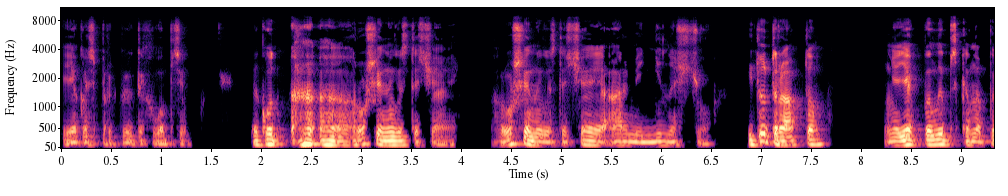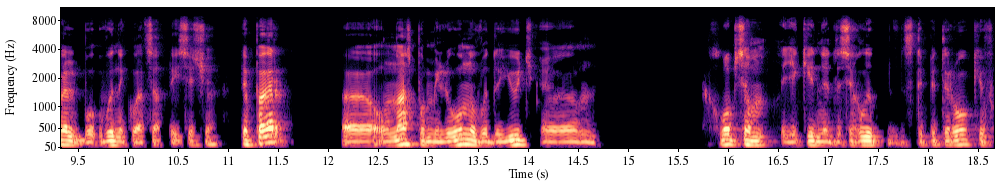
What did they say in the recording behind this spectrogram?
і якось прикрити хлопців. Так от, грошей не вистачає. Грошей не вистачає армії ні на що. І тут раптом, як Пилипська напель, бо виникла ця тисяча, тепер е, у нас по мільйону видають е, хлопцям, які не досягли 25 років,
